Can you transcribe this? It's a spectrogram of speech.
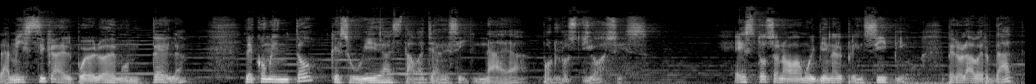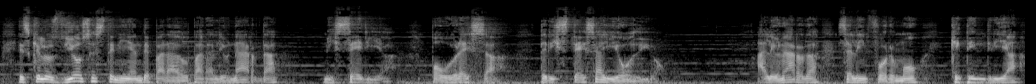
la mística del pueblo de Montela, le comentó que su vida estaba ya designada por los dioses. Esto sonaba muy bien al principio, pero la verdad es que los dioses tenían deparado para Leonarda miseria, pobreza, tristeza y odio. A Leonarda se le informó que tendría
